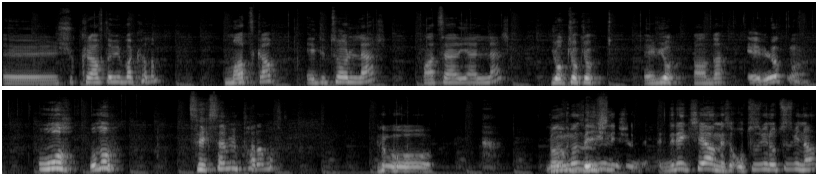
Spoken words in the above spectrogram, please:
Ee, şu craft'a bir bakalım. Matkap, editörler, materyaller. Yok yok yok. Ev yok şu anda. Ev yok mu? Oh oğlum. 80 bin param oldu. Oo. İnanılmaz beş- gelişiyor. Direkt şey al mesela 30 bin 30 bin al.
